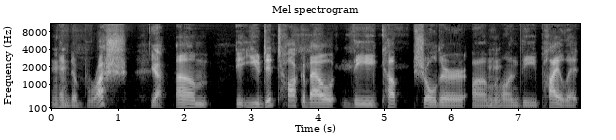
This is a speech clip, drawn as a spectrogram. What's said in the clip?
Mhm. and a brush. Yeah. Um, y- you did talk about the cup shoulder um, Mhm. on the pilot,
